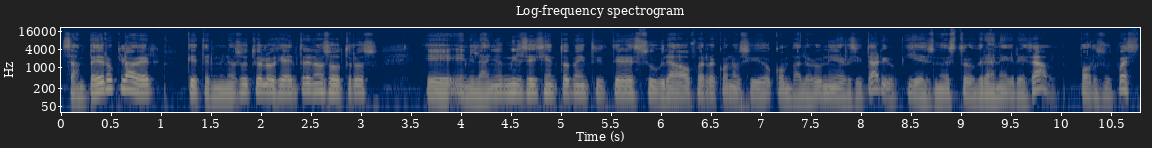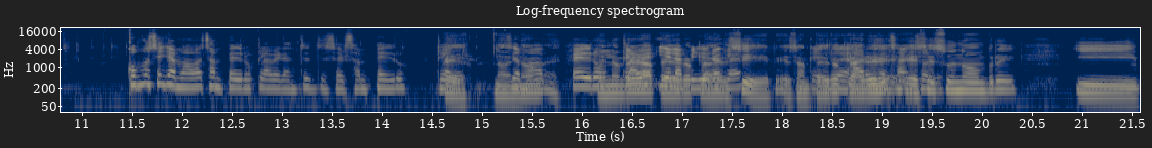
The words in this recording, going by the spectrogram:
San Pedro Claver, que terminó su teología entre nosotros, eh, en el año 1623 su grado fue reconocido con valor universitario y es nuestro gran egresado, por supuesto. ¿Cómo se llamaba San Pedro Claver antes de ser San Pedro? Claver? Pedro. No, se llamaba Pedro, el nombre Claver, Pedro y el apellido Claver. Sí, San Pedro Claver, ese es su nombre y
